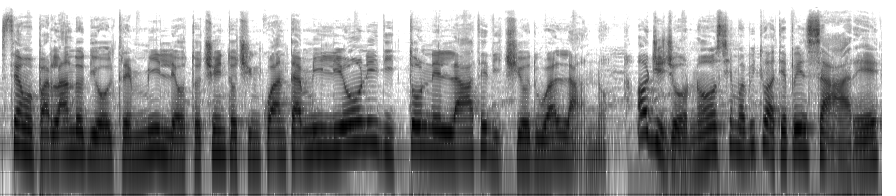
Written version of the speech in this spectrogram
stiamo parlando di oltre 1850 milioni di tonnellate di CO2 all'anno. Oggigiorno siamo abituati a pensare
